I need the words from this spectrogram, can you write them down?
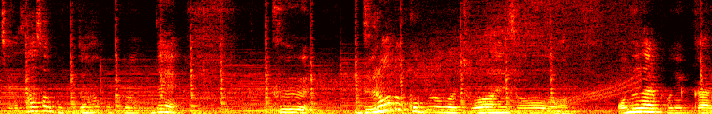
제가 사서 보기도 하고 그러는데 그 늘어놓고 보는 걸 좋아해서 어느 날 보니까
